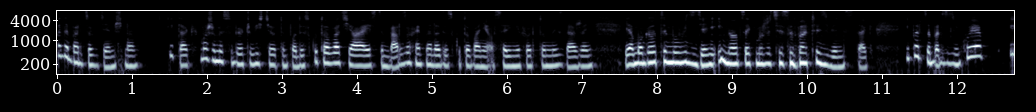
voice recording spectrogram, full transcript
Będę bardzo wdzięczna. I tak, możemy sobie oczywiście o tym podyskutować. Ja jestem bardzo chętna na dyskutowanie o serii niefortunnych zdarzeń. Ja mogę o tym mówić dzień i noc, jak możecie zobaczyć, więc tak. I bardzo, bardzo dziękuję i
